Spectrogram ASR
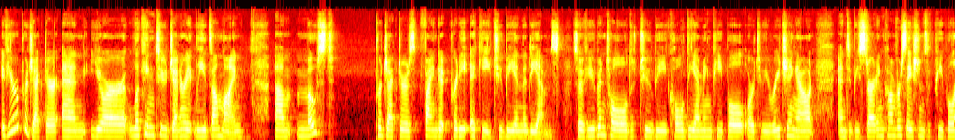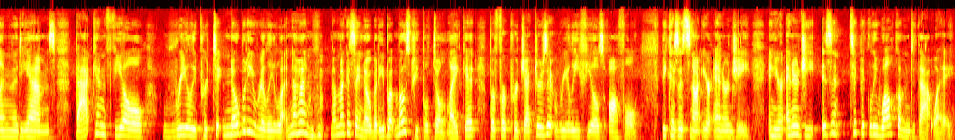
if you're a projector and you're looking to generate leads online um, most projectors find it pretty icky to be in the DMs. So if you've been told to be cold DMing people or to be reaching out and to be starting conversations with people in the DMs, that can feel really partic- nobody really li- no, I'm not going to say nobody, but most people don't like it, but for projectors it really feels awful because it's not your energy and your energy isn't typically welcomed that way.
